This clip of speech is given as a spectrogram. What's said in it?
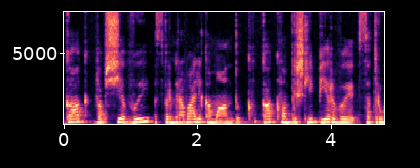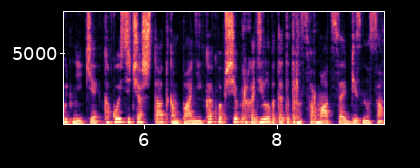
как вообще вы сформировали команду, как к вам пришли первые сотрудники, какой сейчас штат компании, как вообще проходила вот эта трансформация бизнеса?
